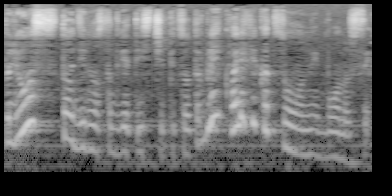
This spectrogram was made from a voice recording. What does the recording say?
плюс 192 500 рублей – квалификационные бонусы,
